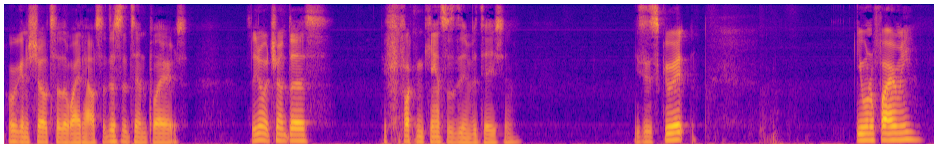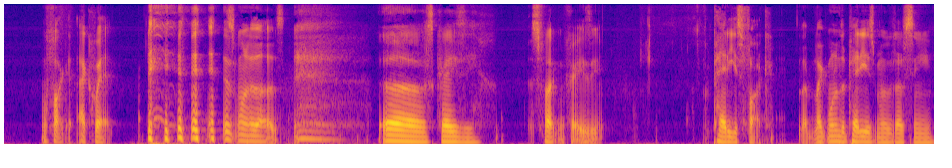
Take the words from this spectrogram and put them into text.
who were going to show up to the White House. So this is the 10 players. So you know what Trump does? He fucking cancels the invitation. He says, "Screw it. You want to fire me? Well, fuck it. I quit." it's one of those. Oh, it's crazy. It's fucking crazy. Petty as fuck. Like one of the pettiest moves I've seen.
